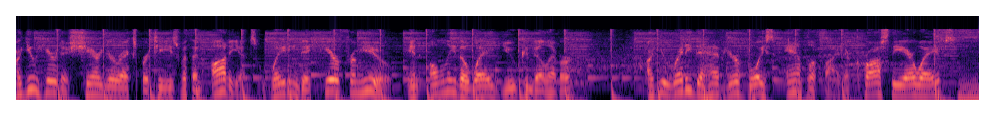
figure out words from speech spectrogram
Are you here to share your expertise with an audience waiting to hear from you in only the way you can deliver? Are you ready to have your voice amplified across the airwaves?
